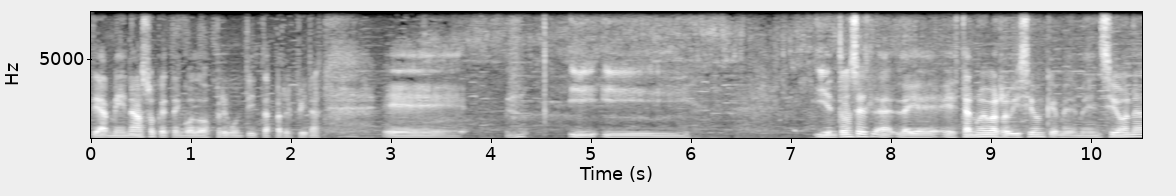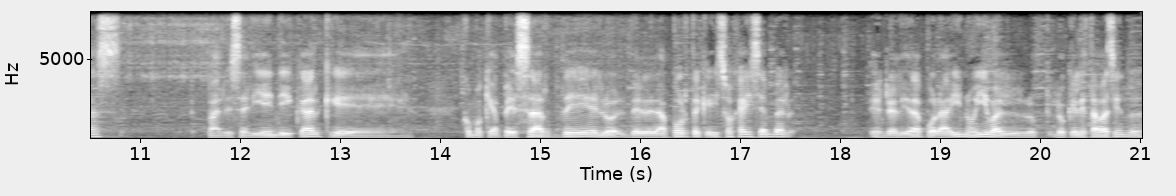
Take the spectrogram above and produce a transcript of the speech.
te, amenazo que tengo dos preguntitas para el final. Eh, y, entonces esta nueva revisión que me mencionas parecería indicar que como que a pesar de del aporte que hizo Heisenberg, en realidad por ahí no iba lo que él estaba haciendo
